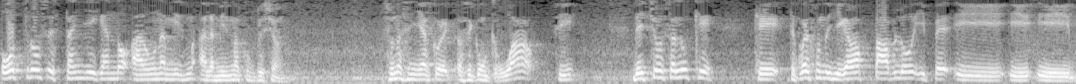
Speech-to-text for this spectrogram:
otros están llegando a una misma a la misma conclusión. Es una señal correcta, así como que wow, sí. De hecho es algo que, que ¿te acuerdas cuando llegaba Pablo y y, y, y-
